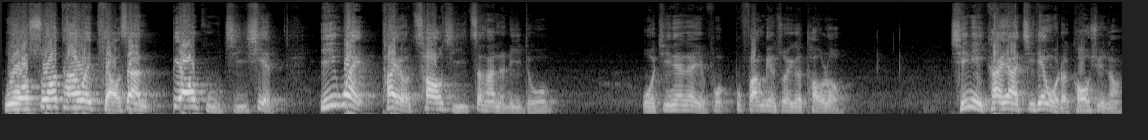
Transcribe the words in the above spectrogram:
我说他会挑战标股极限，因为它有超级震撼的利多。我今天呢也不不方便做一个透露，请你看一下今天我的口讯哦。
